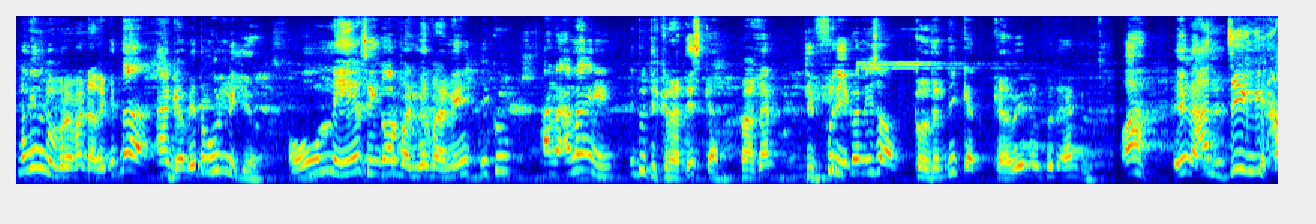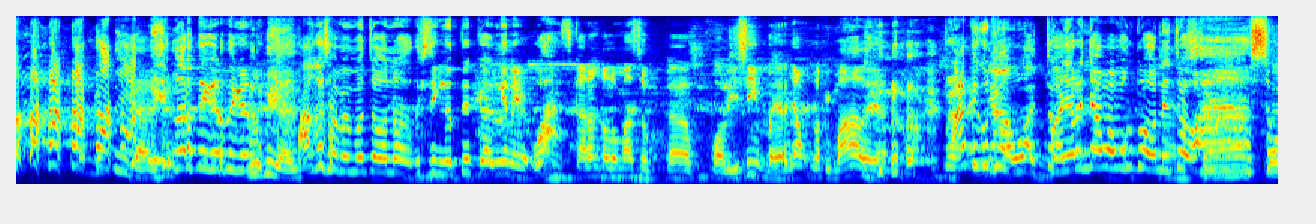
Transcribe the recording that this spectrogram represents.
mungkin beberapa dari kita anggap itu unik ya. Nih, sing korban-korban itu anak-anaknya itu digratiskan bahkan di free kan iso golden ticket gawe mlebu TNI wah Iya sih? anjing. ngerti gak sih ngerti ngerti ngerti. Ngerti gak? Aku sampai mau cono sing ngetit kayak gini. Wah sekarang kalau masuk ke polisi bayarnya lebih mahal ya. Ati kudu bayar nyawa wong tuh nih cuk. Asu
